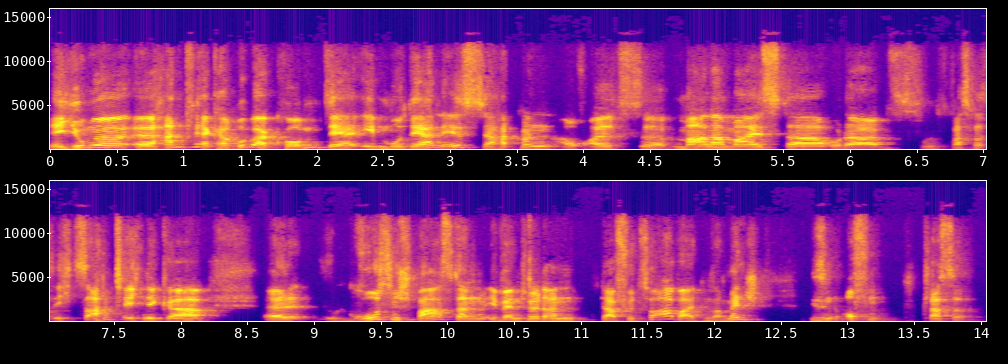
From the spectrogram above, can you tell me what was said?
der junge äh, Handwerker rüberkommt, der eben modern ist, da hat man auch als äh, Malermeister oder was weiß ich, Zahntechniker äh, großen Spaß dann eventuell dran, dafür zu arbeiten. sagt, Mensch, die sind offen. Klasse.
